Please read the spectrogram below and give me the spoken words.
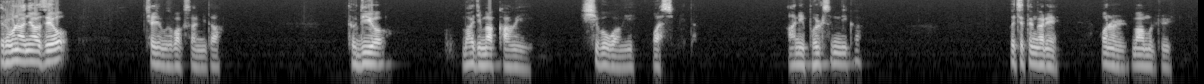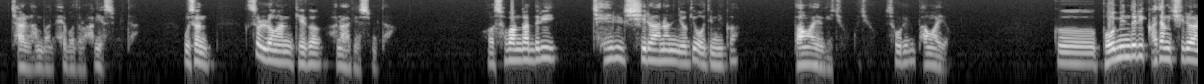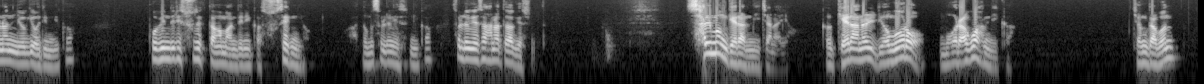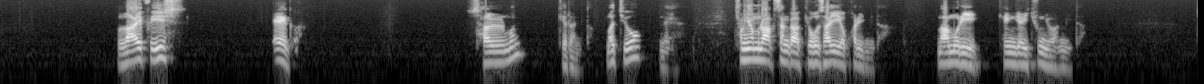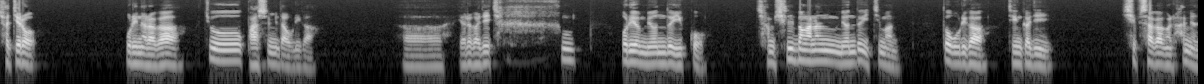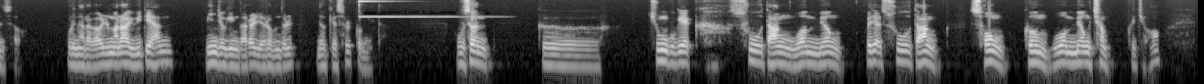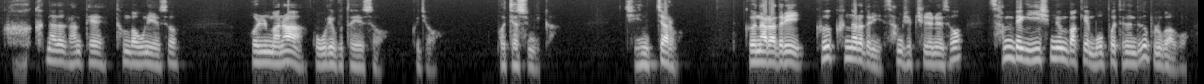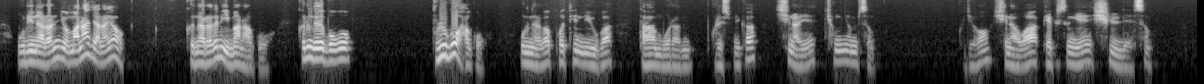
여러분 안녕하세요. 최정수 박사입니다. 드디어 마지막 강의 15강이 왔습니다. 아니 벌써입니까? 어쨌든 간에 오늘 마무리를 잘 한번 해보도록 하겠습니다. 우선 썰렁한 개그 하나 하겠습니다. 어, 소방관들이 제일 싫어하는 역이 어디입니까? 방화역이죠. 그죠? 서울에는 방화역. 그 범인들이 가장 싫어하는 역이 어디입니까? 법인들이 수색당하면 안 되니까 수색역. 아, 너무 썰렁했습니까? 썰렁해서 하나 더 하겠습니다. 삶은 계란 있잖아요. 그 계란을 영어로 뭐라고 합니까? 정답은 Life is egg. 삶은 계란이다. 맞죠? 네. 청년문화 학생과 교사의 역할입니다. 마무리 굉장히 중요합니다. 첫째로 우리나라가 쭉 봤습니다. 우리가 어, 여러 가지 참 어려운 면도 있고 참 실망하는 면도 있지만 또 우리가 지금까지 14강을 하면서 우리나라가 얼마나 위대한 민족인가를 여러분들 느꼈을 겁니다. 우선 그 중국의 수당 원명 그죠 수당 송, 금, 원 명청, 그죠? 그큰 나라들한테 텀바구니에서 얼마나 고구려부터 해서, 그죠? 버텼습니까? 진짜로. 그 나라들이, 그 큰 나라들이 37년에서 320년밖에 못 버텼는데도 불구하고, 우리나라는 요만하잖아요. 그 나라들은 이만하고. 그런데도 보고, 불구하고, 우리나라가 버틴 이유가 다 뭐란, 그랬습니까? 신화의 청렴성. 그죠? 신하와 백성의 신뢰성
